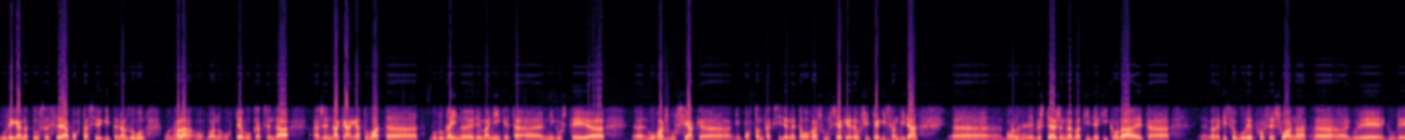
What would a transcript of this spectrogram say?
gure ganatuz ze aportazio egiten aldugun. Bon, hala, orduan urtea bukatzen da agenda kargatu bat uh, buru gaino ere manik eta nik uste uh, uh, urratz guziak uh, importantak ziren eta urratz guziak ereusitiak izan dira. Uh, bon, beste agenda bat idekiko da eta badakizu gure prozesuan, uh, gure, gure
